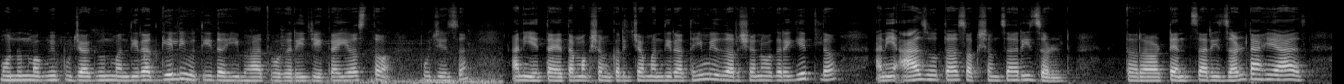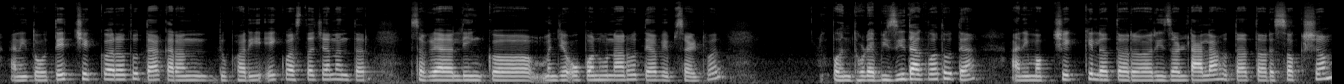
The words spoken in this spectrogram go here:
म्हणून मग मी पूजा घेऊन मंदिरात गेली होती दही भात वगैरे जे काही असतं पूजेचं. आणि येता येता मग शंकरीच्या मंदिरातही मी दर्शन वगैरे घेतलं. आणि आज होता सक्षमचा रिझल्ट. तर टेन्थचा रिझल्ट आहे आज. आणि तो तेच चेक करत होता कारण दुपारी एक वाजताच्या नंतर सगळ्या लिंक म्हणजे ओपन होणार होत्या वेबसाईटवर. पण थोड्या बिझी दाखवत होत्या. आणि मग चेक केलं तर रिझल्ट आला होता. तर सक्षम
